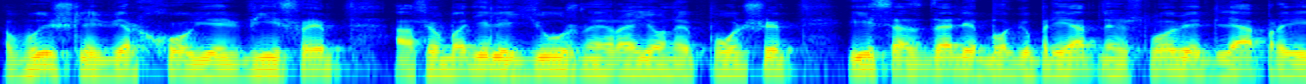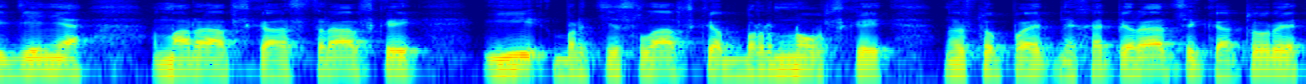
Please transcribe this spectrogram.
вышли в Верховье Вислы, освободили южные районы Польши и создали благоприятные условия для проведения Марабско-Островской и Братиславско-Брновской наступательных операций, которые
